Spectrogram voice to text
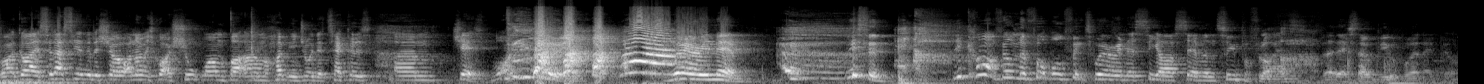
Right, guys, so that's the end of the show. I know it's quite a short one, but um, I hope you enjoyed the tekkers. Um, Jez, what are you doing wearing them? Listen, you can't film the football fix wearing a CR7 Superflies. Ah, They're so beautiful, aren't they, Bill?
